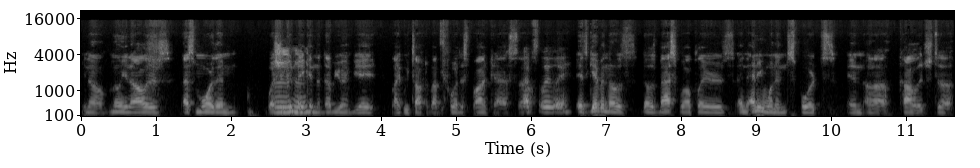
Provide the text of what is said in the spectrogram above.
you know, million dollars. That's more than what she mm-hmm. could make mm-hmm. in the WNBA, like we talked about before this podcast. So Absolutely, it's given those those basketball players and anyone in sports in uh, college to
